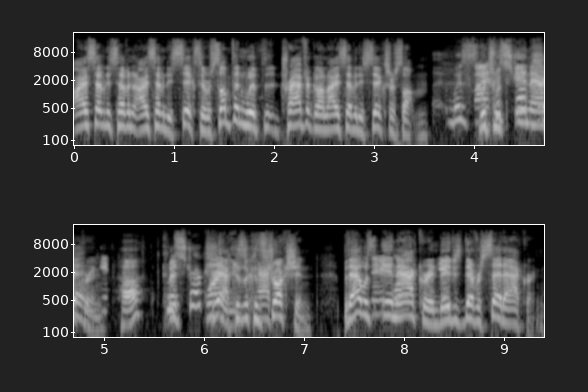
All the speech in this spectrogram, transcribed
I 77 and I 76, there was something with traffic on I 76 or something, was which was in construction. Akron. Huh? Construction. Yeah, because of construction. But that was They in weren't Akron. They just never said Akron.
